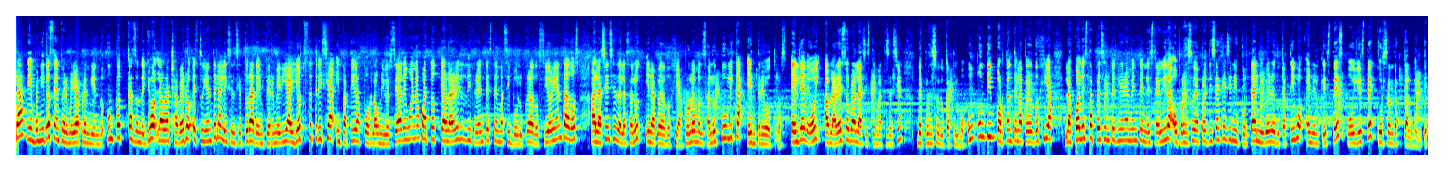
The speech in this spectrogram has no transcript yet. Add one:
Hola, bienvenidos a Enfermería Aprendiendo, un podcast donde yo, Laura Chavero, estudiante en la licenciatura de Enfermería y Obstetricia impartida por la Universidad de Guanajuato, te hablaré de diferentes temas involucrados y orientados a la ciencia de la salud y la pedagogía, problemas de salud pública, entre otros. El día de hoy hablaré sobre la sistematización del proceso educativo, un punto importante en la pedagogía, la cual está presente diariamente en nuestra vida o proceso de aprendizaje sin importar el nivel educativo en el que estés o yo esté cursando actualmente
